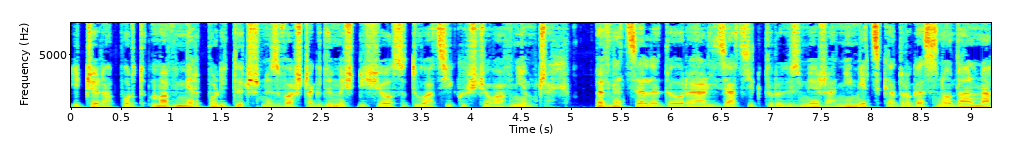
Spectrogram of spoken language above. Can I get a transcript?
i czy raport ma wymiar polityczny, zwłaszcza gdy myśli się o sytuacji kościoła w Niemczech. Pewne cele, do realizacji których zmierza niemiecka droga synodalna,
